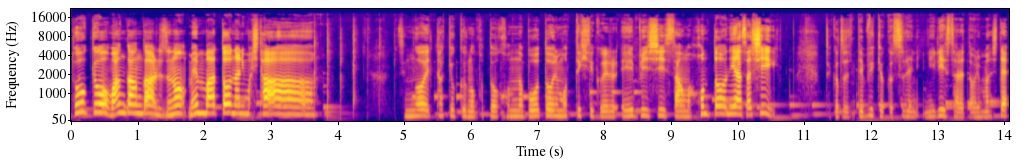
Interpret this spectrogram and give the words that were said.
東京湾岸ガールズのメンバーとなりました。すごい他局のことをこんな冒頭に持ってきてくれる ABC さんは本当に優しい。ということでデビュー曲すでにリリースされておりまして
